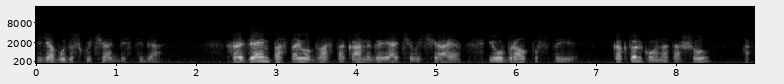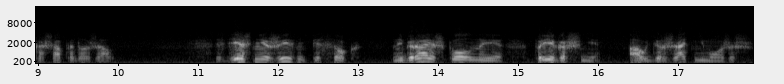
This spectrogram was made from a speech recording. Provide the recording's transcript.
я буду скучать без тебя». Хозяин поставил два стакана горячего чая и убрал пустые. Как только он отошел, Акаша продолжал. «Здешняя жизнь — песок. Набираешь полные пригоршни, а удержать не можешь».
